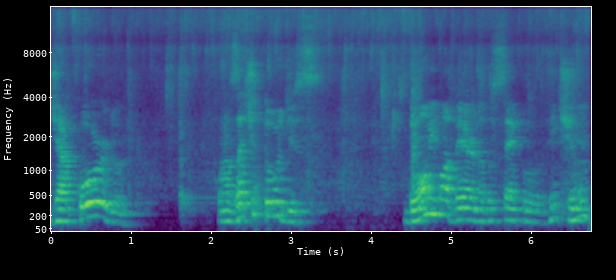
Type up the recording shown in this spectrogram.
de acordo com as atitudes do homem moderno do século XXI,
